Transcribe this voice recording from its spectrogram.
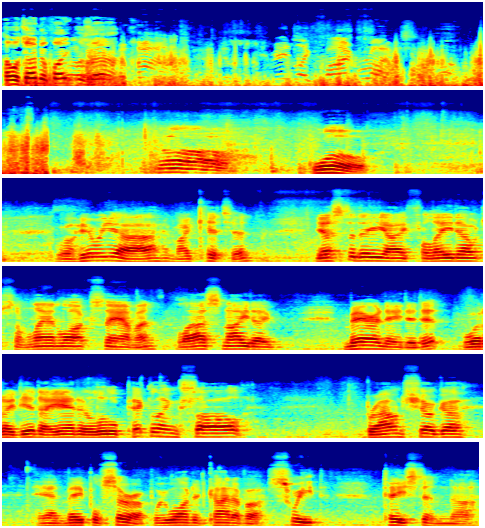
How, what kind of fight was that? He made like five runs. Oh. Whoa. Well, here we are in my kitchen. Yesterday I filleted out some landlocked salmon. Last night I marinated it. What I did, I added a little pickling salt, brown sugar, and maple syrup. We wanted kind of a sweet tasting uh,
